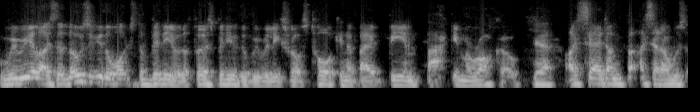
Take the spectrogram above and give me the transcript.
We realized that those of you that watched the video, the first video that we released, where I was talking about being back in Morocco. Yeah. I said I'm, I said I was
